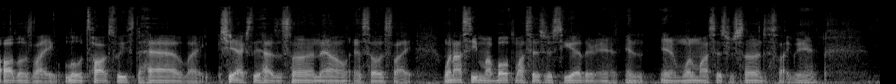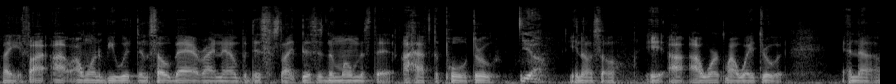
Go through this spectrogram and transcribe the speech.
all those like little talks we used to have. Like she actually has a son now, and so it's like when I see my both my sisters together and and, and one of my sister's sons, it's like, man, like if I I, I want to be with them so bad right now, but this is like this is the moments that I have to pull through. Yeah. You know, so it, I, I work my way through it, and uh,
